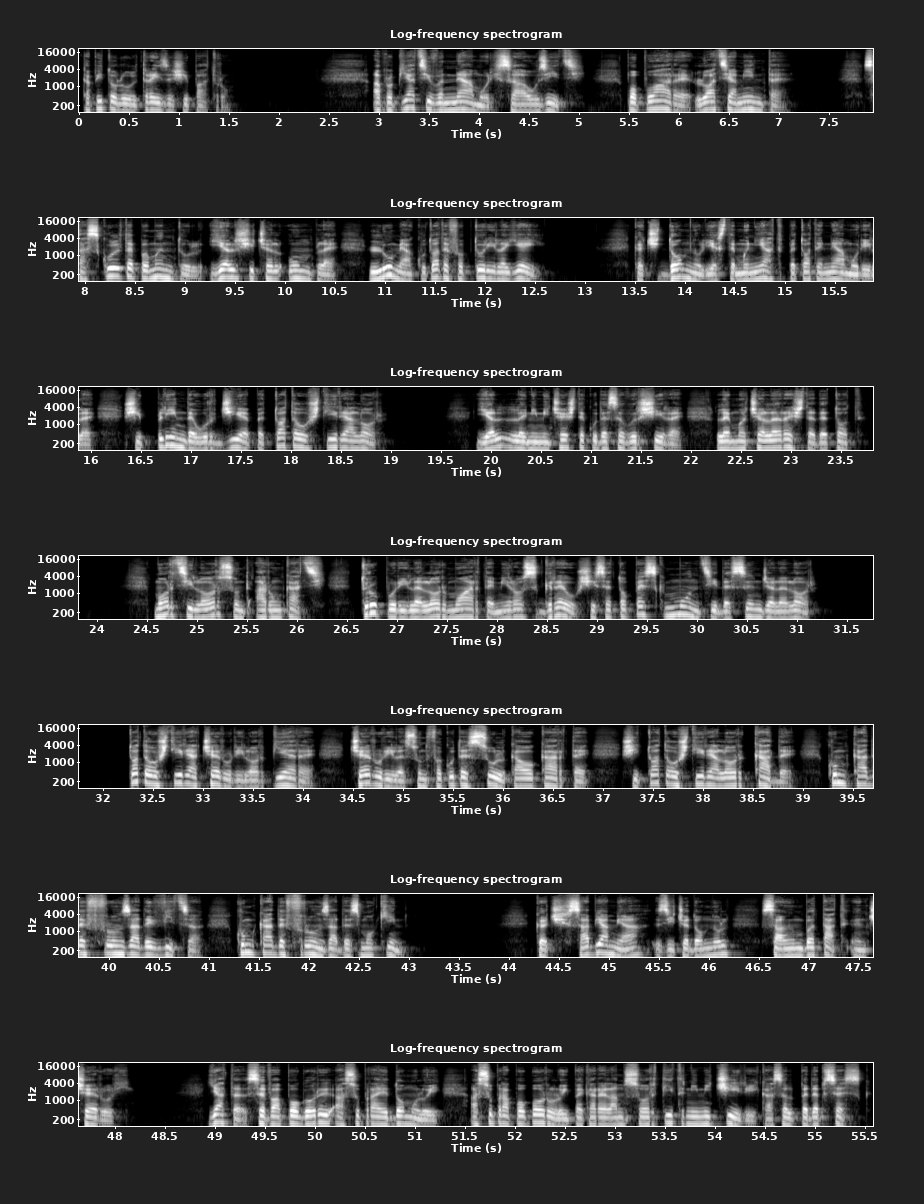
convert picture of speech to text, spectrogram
Capitolul 34 Apropiați-vă neamuri să auziți, popoare, luați aminte, să asculte pământul, el și cel umple, lumea cu toate făpturile ei, căci Domnul este mâniat pe toate neamurile și plin de urgie pe toată oștirea lor. El le nimicește cu desăvârșire, le măcelărește de tot – Morții lor sunt aruncați, trupurile lor moarte miros greu și se topesc munții de sângele lor. Toată oștirea cerurilor piere, cerurile sunt făcute sul ca o carte și toată oștirea lor cade, cum cade frunza de viță, cum cade frunza de smochin. Căci sabia mea, zice Domnul, s-a îmbătat în ceruri Iată, se va pogorâ asupra Edomului, asupra poporului pe care l-am sortit nimicirii ca să-l pedepsesc.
